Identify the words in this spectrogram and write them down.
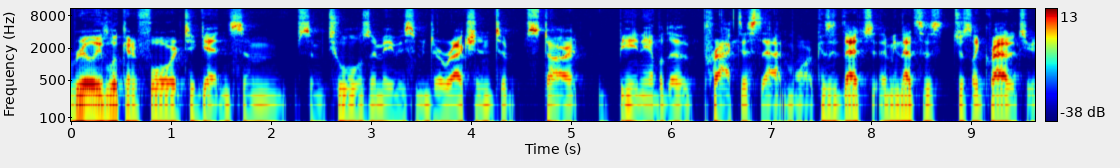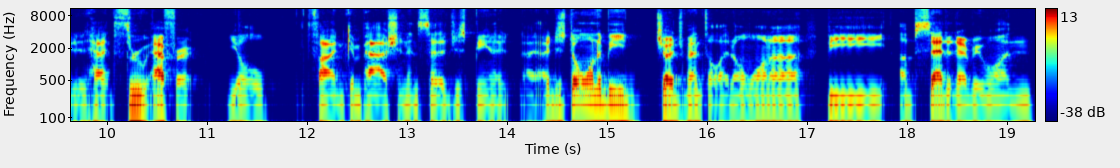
really looking forward to getting some some tools and maybe some direction to start being able to practice that more. Because that's i mean that's just, just like gratitude. It had through effort you'll find compassion instead of just being a I, I just don't want to be judgmental. I don't want to be upset at everyone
